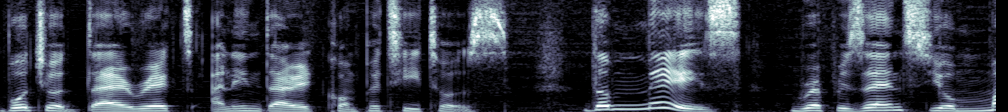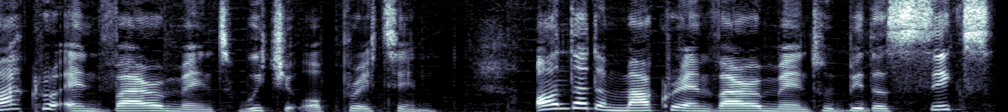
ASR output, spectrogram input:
both your direct and indirect competitors. The maze represents your macro environment which you operate in. Under the macro environment would be the six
